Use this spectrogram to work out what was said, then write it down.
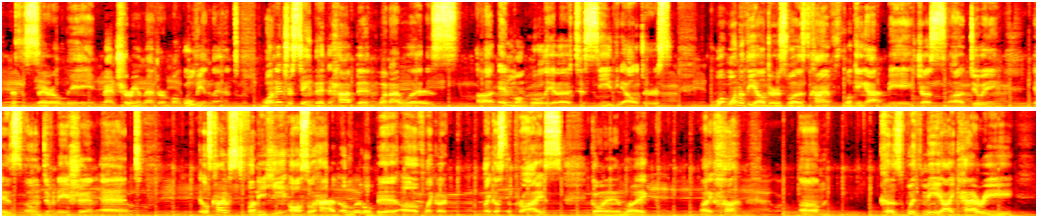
necessarily Manchurian land or Mongolian land. One interesting thing happened when I was uh, in Mongolia to see the elders. One of the elders was kind of looking at me, just uh, doing his own divination, and it was kind of funny. He also had a little bit of like a like a surprise, going like like huh, um, because with me I carry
